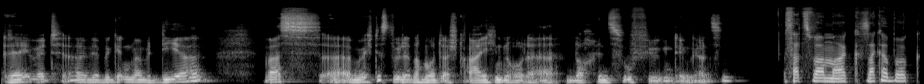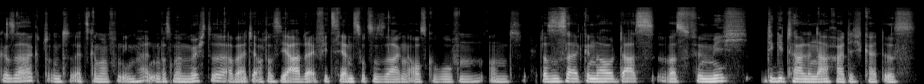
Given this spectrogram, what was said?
David, äh, wir beginnen mal mit dir. Was äh, möchtest du denn nochmal unterstreichen oder noch hinzufügen dem Ganzen? Es hat zwar Mark Zuckerberg gesagt und jetzt kann man von ihm halten, was man möchte, aber er hat ja auch das Jahr der Effizienz sozusagen ausgerufen. Und das ist halt genau das, was für mich digitale Nachhaltigkeit ist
